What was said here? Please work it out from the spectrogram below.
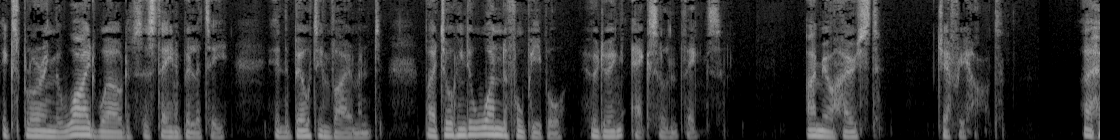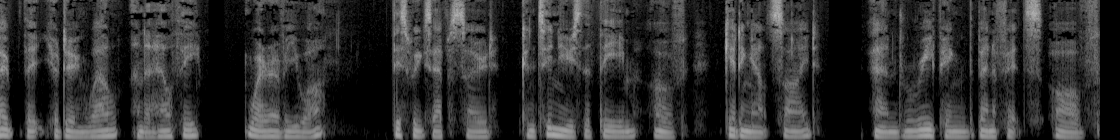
exploring the wide world of sustainability in the built environment by talking to wonderful people who are doing excellent things. I'm your host, Jeffrey Hart. I hope that you're doing well and are healthy wherever you are. This week's episode continues the theme of getting outside and reaping the benefits of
